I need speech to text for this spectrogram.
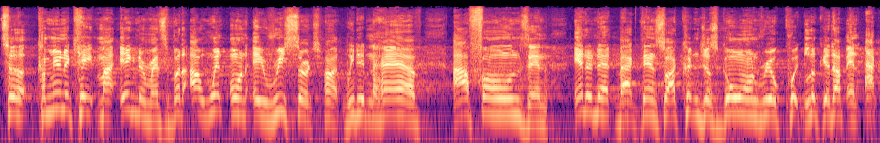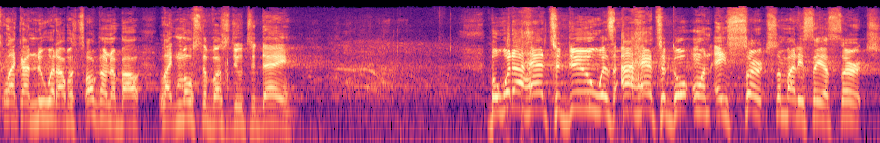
to communicate my ignorance, but I went on a research hunt. We didn't have iPhones and internet back then, so I couldn't just go on real quick, look it up, and act like I knew what I was talking about, like most of us do today. But what I had to do was I had to go on a search. Somebody say a search.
